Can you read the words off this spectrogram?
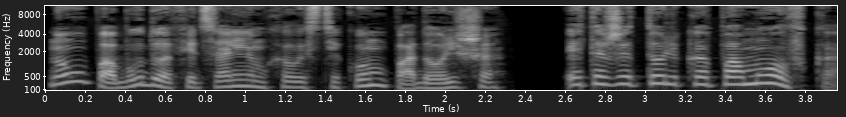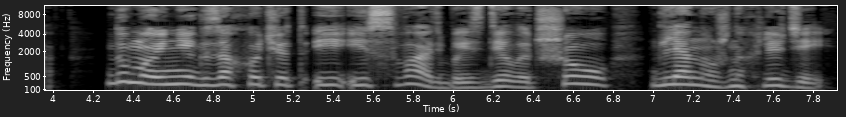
Ну, побуду официальным холостяком подольше. Это же только помолвка. Думаю, Ник захочет и из свадьбы сделать шоу для нужных людей.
